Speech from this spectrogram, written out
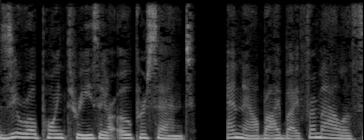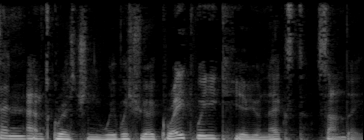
0.30%. And now bye bye from Allison. And Christian, we wish you a great week. Hear you next Sunday.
